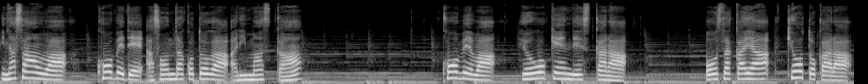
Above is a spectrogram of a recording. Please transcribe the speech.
皆さんは神戸で遊んだことがありますか？神戸は兵庫県ですから、大阪や京都から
